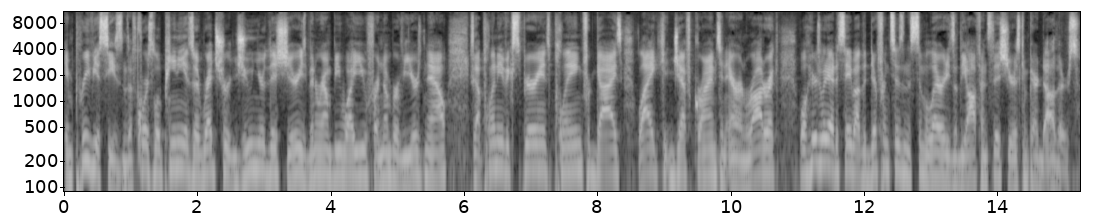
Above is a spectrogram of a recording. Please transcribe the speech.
in previous seasons?" Of course, Lopini is a redshirt junior this year. He's been around BYU for a number of years now. He's got plenty of experience playing for guys like Jeff Grimes and Aaron Roderick. Well, here's what he had to say about the differences and the similarities of the offense this year as compared to others.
